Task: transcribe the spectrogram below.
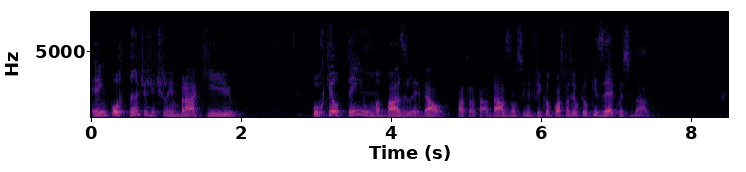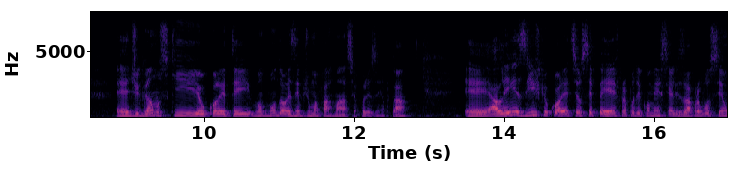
É importante a gente lembrar que porque eu tenho uma base legal para tratar dados, não significa que eu posso fazer o que eu quiser com esse dado. É, digamos que eu coletei, vamos, vamos, dar o exemplo de uma farmácia, por exemplo, tá? É, a lei exige que eu colete seu CPF para poder comercializar para você um,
